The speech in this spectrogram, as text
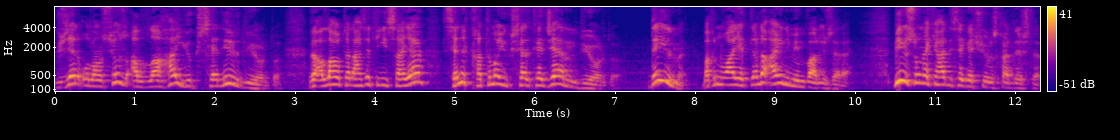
Güzel olan söz Allah'a yükselir diyordu. Ve Allahu Teala Hazreti İsa'ya seni katıma yükselteceğim diyordu. Değil mi? Bakın o ayetlerle aynı minval üzere. Bir sonraki hadise geçiyoruz kardeşler.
